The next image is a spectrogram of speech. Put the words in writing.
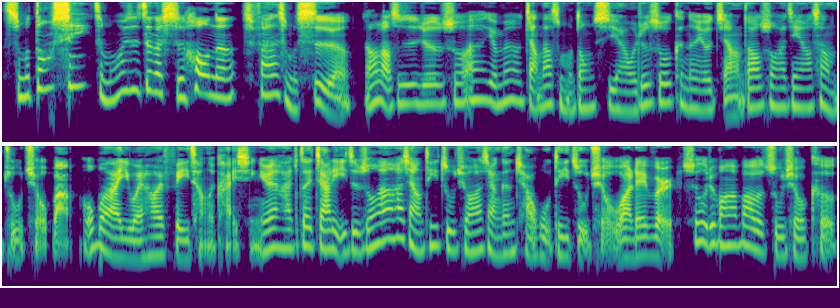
什么东西？怎么会是这个时候呢？是发生什么事了？然后老师就是说啊，有没有讲到什么东西啊？我就说可能。有讲到说他今天要上足球吧，我本来以为他会非常的开心，因为他在家里一直说啊，他想踢足球，他想跟巧虎踢足球，whatever，所以我就帮他报了足球课。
